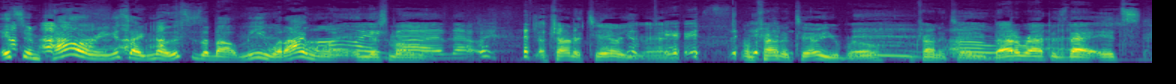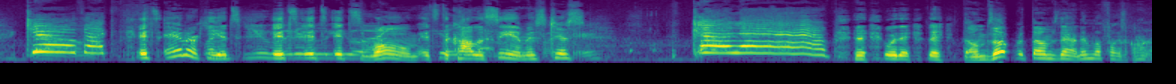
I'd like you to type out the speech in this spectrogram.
it's empowering. It's like no, this is about me. What I want oh in this my moment. That was I'm trying to tell you, man. I'm trying to tell you, bro. I'm trying to tell Oh you. Battle rap is that. It's kill that. It's anarchy. Like, it's it's it's it's Rome. It's the Colosseum. It's just kill him. With the, the thumbs up or thumbs down. Them motherfuckers going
